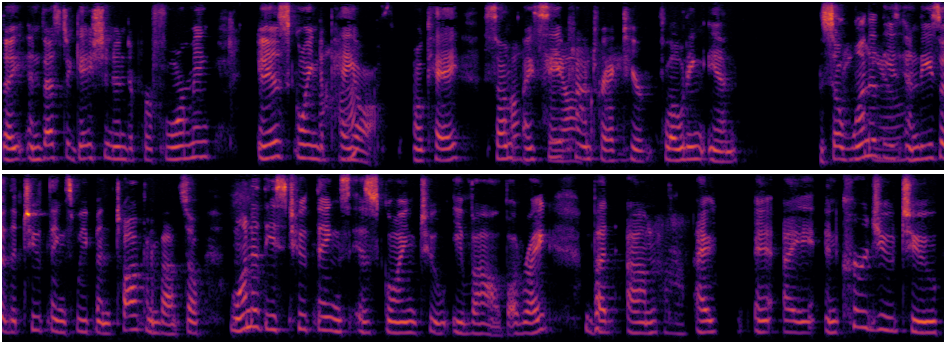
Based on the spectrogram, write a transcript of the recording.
the investigation into performing is going to pay Uh-huh. off. Okay. Some Oh, I see a contract okay. here floating in. So Thank one of these, and these are the two things we've been talking about. So one of these two things is going to evolve. All right. But um, Evolve. I I encourage you to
